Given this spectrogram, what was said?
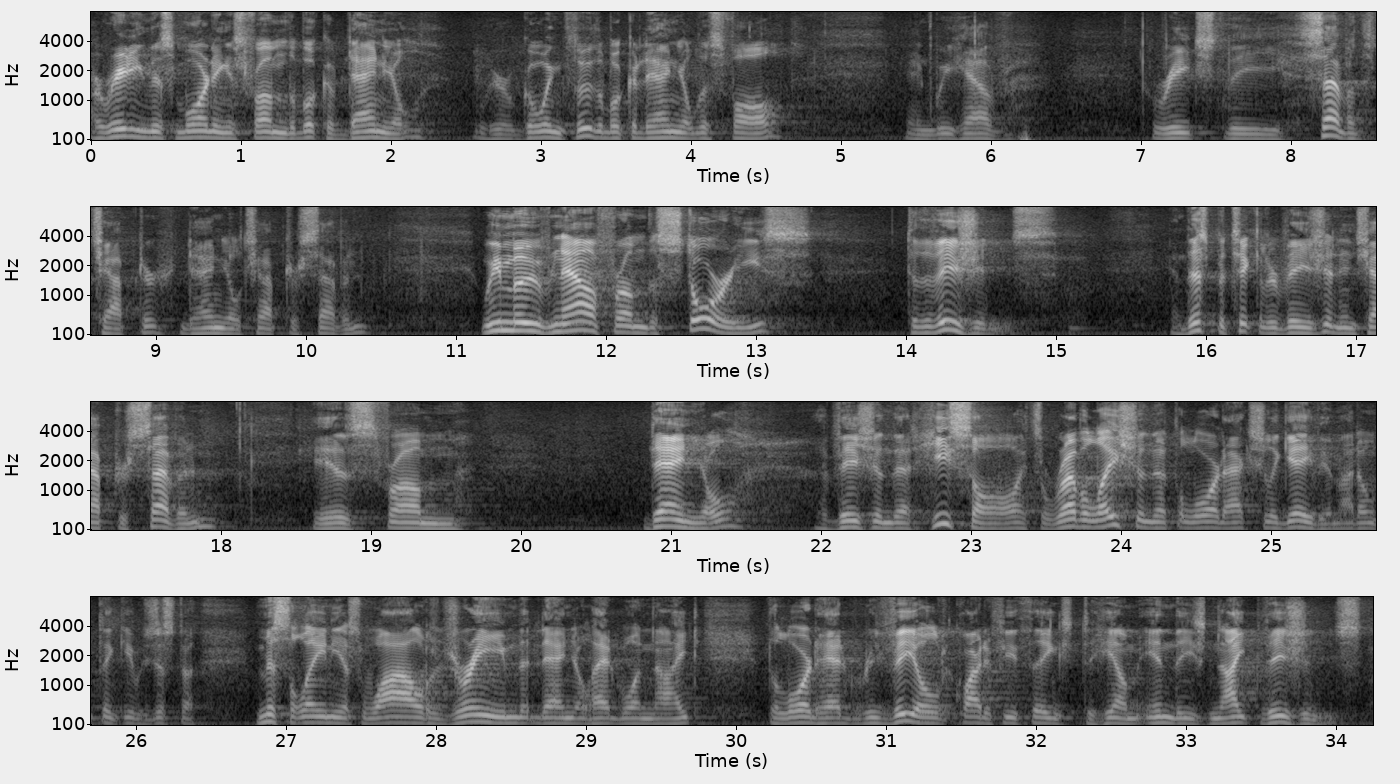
Our reading this morning is from the book of Daniel. We're going through the book of Daniel this fall, and we have reached the seventh chapter, Daniel chapter 7. We move now from the stories to the visions. And this particular vision in chapter 7 is from Daniel, a vision that he saw. It's a revelation that the Lord actually gave him. I don't think it was just a miscellaneous wild dream that Daniel had one night. The Lord had revealed quite a few things to him in these night visions.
